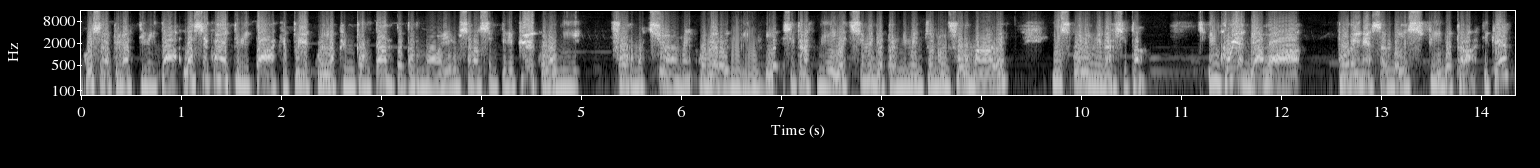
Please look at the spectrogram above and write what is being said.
Questa è la prima attività. La seconda attività, che poi è quella più importante per noi, e lo sarà sempre di più, è quella di formazione, ovvero mm-hmm. si tratta di lezioni di apprendimento non formale in scuole e università, in cui andiamo a porre in essere delle sfide pratiche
